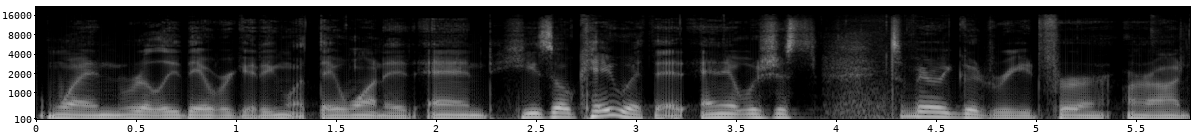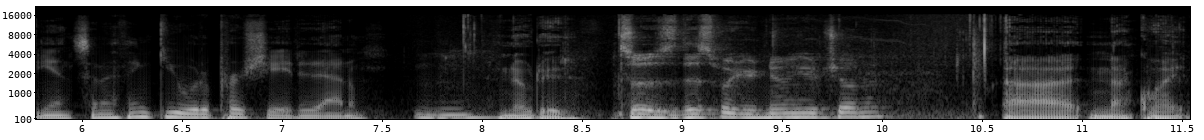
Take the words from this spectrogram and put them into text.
when really they were getting what they wanted. And he's okay with it. And it was just it's a very good read for our audience. And i think you would appreciate it adam. Mm-hmm. Noted. So is this what you're doing with your children? Uh, not quite.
